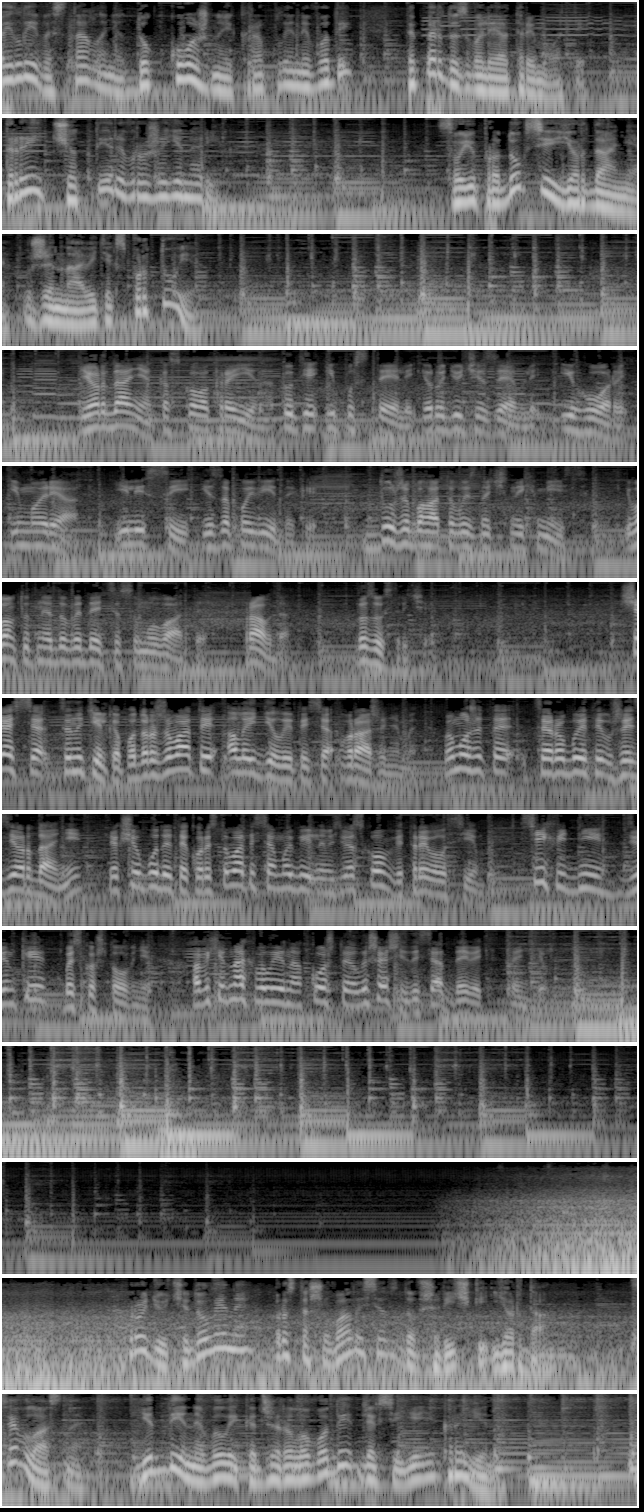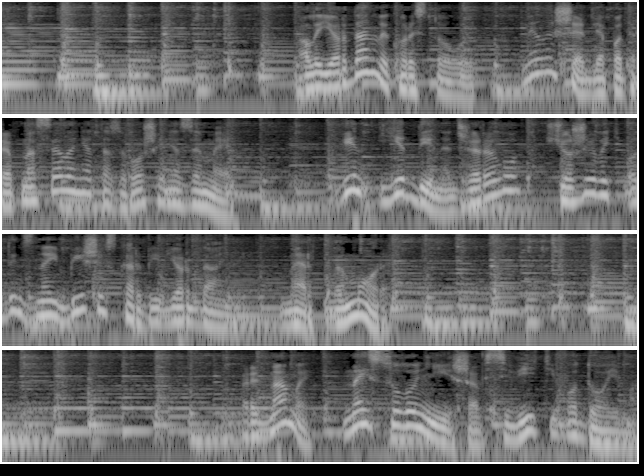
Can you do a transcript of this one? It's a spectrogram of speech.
Дбайливе ставлення до кожної краплини води тепер дозволяє отримувати 3-4 врожаї на рік. Свою продукцію Йорданія вже навіть експортує. Йорданія казкова країна. Тут є і пустелі, і родючі землі, і гори, і моря, і ліси, і заповідники. Дуже багато визначених місць. І вам тут не доведеться сумувати. Правда? До зустрічі! Щастя, це не тільки подорожувати, але й ділитися враженнями. Ви можете це робити вже з Йорданії, якщо будете користуватися мобільним зв'язком від Travel 7. Всі хідні дзвінки безкоштовні, а вихідна хвилина коштує лише 69 центів. Родючі долини розташувалися вздовж річки Йордан. Це, власне, єдине велике джерело води для всієї країни. Але Йордан використовують не лише для потреб населення та зрошення земель. Він єдине джерело, що живить один з найбільших скарбів Йорданії мертве море. Перед нами найсолоніша в світі водойма.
